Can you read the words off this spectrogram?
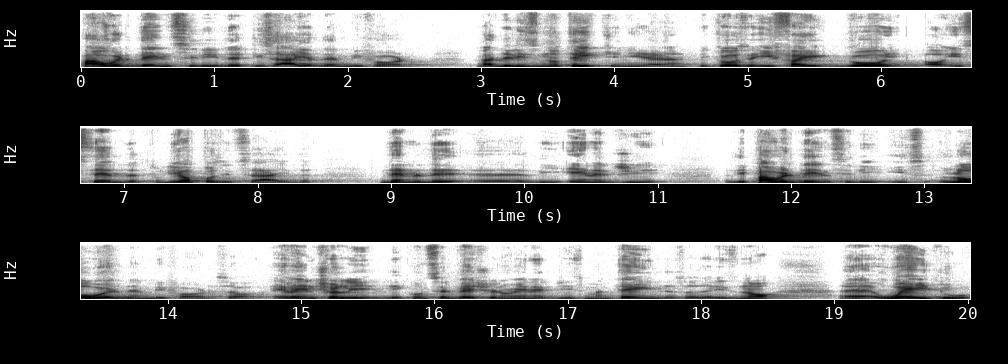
power density that is higher than before. But there is no trick in here, eh? because if I go instead to the opposite side, then the, uh, the energy, the power density is lower than before. So eventually the conservation of energy is maintained. So there is no way to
